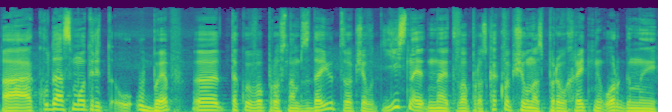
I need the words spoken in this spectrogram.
А куда смотрит УБЭП? Э, такой вопрос нам задают. Вообще, вот есть на, на этот вопрос? Как вообще у нас правоохранительные органы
